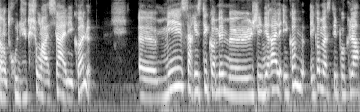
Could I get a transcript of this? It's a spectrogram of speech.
introductions à ça à l'école. Euh, mais ça restait quand même euh, général. Et comme, et comme à cette époque-là,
